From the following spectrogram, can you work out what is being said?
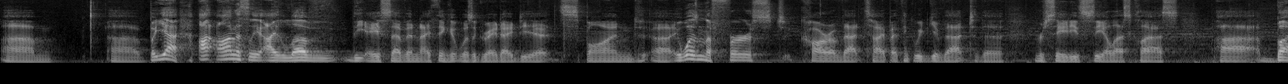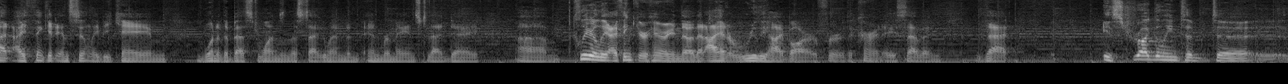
um, uh, but yeah, I, honestly, I love the A7. I think it was a great idea. It spawned. Uh, it wasn't the first car of that type. I think we'd give that to the Mercedes CLS class. Uh, but I think it instantly became one of the best ones in the segment and, and remains to that day. Um, clearly, I think you're hearing though that I had a really high bar for the current A7 that is struggling to to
